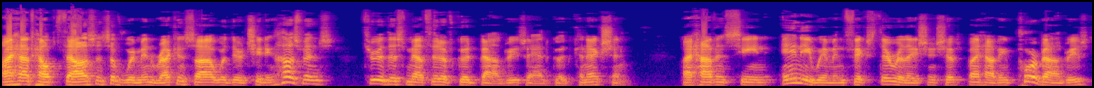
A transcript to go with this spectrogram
I have helped thousands of women reconcile with their cheating husbands through this method of good boundaries and good connection. I haven't seen any women fix their relationships by having poor boundaries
